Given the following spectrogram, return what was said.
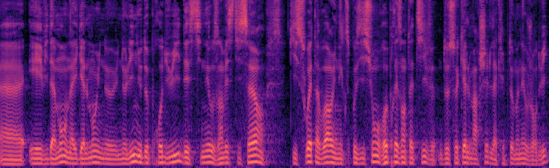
Euh, et évidemment, on a également une, une, ligne de produits destinée aux investisseurs qui souhaitent avoir une exposition représentative de ce qu'est le marché de la crypto-monnaie aujourd'hui,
